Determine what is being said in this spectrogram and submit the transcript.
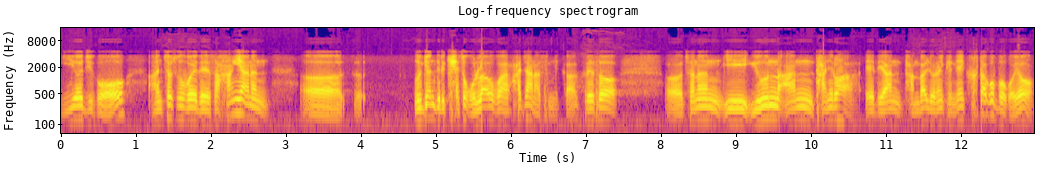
이어지고 안철수 후보에 대해서 항의하는 어 의견들이 계속 올라오고 하지 않았습니까? 그래서 어 저는 이 윤 안 단일화에 대한 반발 여론이 굉장히 크다고 보고요.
